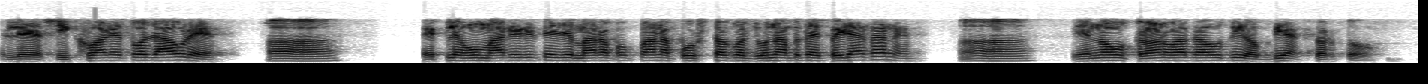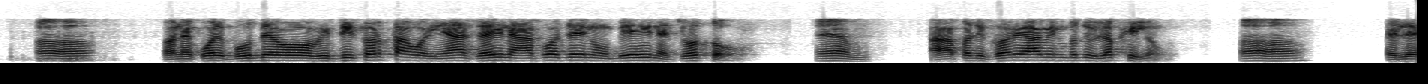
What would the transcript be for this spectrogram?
એટલે શીખવાડે તો જ આવડે. એટલે હું મારી રીતે જે મારા પપ્પાના પુસ્તકો જૂના બધા પડ્યા હતા ને એનો હું ત્રણ વાગ્યા સુધી અભ્યાસ કરતો. અને કોઈ ભૂદેવો વિધિ કરતા હોય ત્યાં જઈને આગો જઈને હું બેહીને જોતો. એમ. આ પછી ઘરે આવીને બધું લખી લઉં. એટલે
